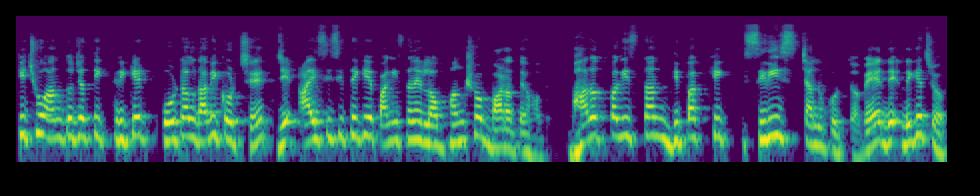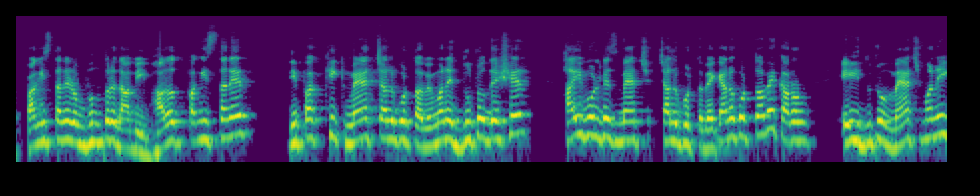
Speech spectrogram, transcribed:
কিছু আন্তর্জাতিক ক্রিকেট পোর্টাল দাবি করছে যে আইসিসি থেকে পাকিস্তানের লভ্যাংশ বাড়াতে হবে। ভারত পাকিস্তান দ্বিপাক্ষিক সিরিজ চালু করতে হবে। দেখেছ? পাকিস্তানের অভ্যন্তরে দাবি, ভারত পাকিস্তানের দ্বিপাক্ষিক ম্যাচ চালু করতে হবে। মানে দুটো দেশের হাই ভোল্টেজ ম্যাচ চালু করতে হবে। কেন করতে হবে? কারণ এই দুটো ম্যাচ মানেই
